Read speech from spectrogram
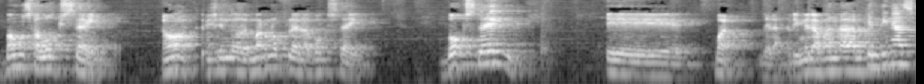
vamos a Box Day, ¿no? Estoy yendo de Marnofler a Box Day. Box Day eh, bueno, de las primeras bandas argentinas,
